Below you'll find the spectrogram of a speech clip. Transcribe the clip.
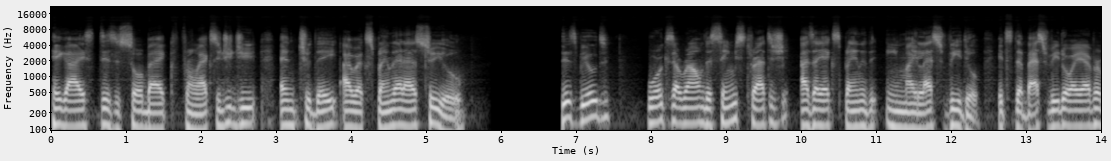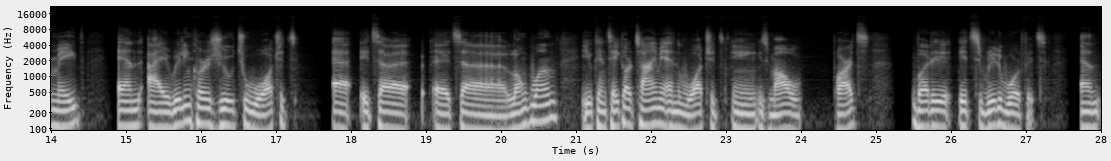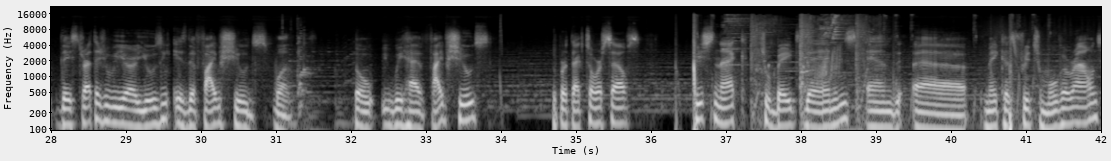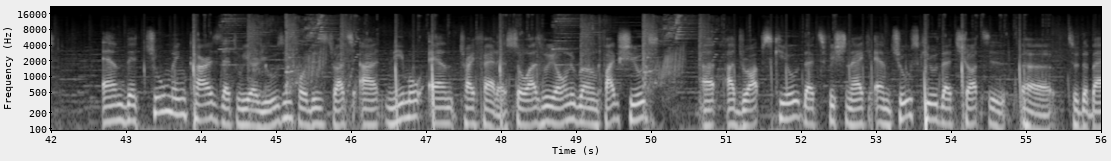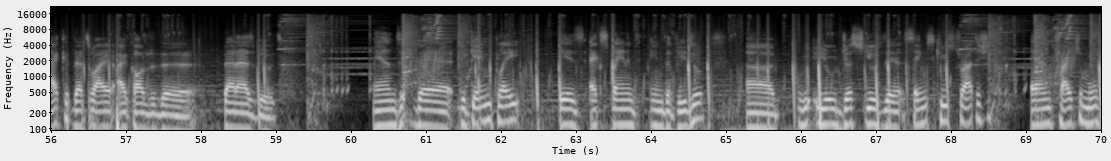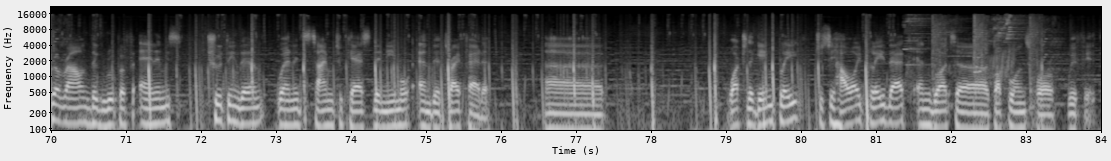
Hey guys, this is Sourbeck from AxieGG and today I will explain that as to you. This build works around the same strategy as I explained in my last video. It's the best video I ever made and I really encourage you to watch it. Uh, it's a it's a long one. You can take your time and watch it in small parts, but it, it's really worth it and the strategy we are using is the five shields one so we have five shields to protect ourselves fish snack to bait the enemies and uh, make us free to move around and the two main cards that we are using for this strategy are Nemo and Trifetta. So as we only run five shields, a, a drop skill that's fish snack and two skill that shots to, uh, to the back. That's why i called it the that ass build. And the the gameplay is explained in the video. Uh, you just use the same skill strategy and try to move around the group of enemies shooting them when it's time to cast the Nemo and the Trifetta. Uh, watch the gameplay to see how I play that and got uh, top ones for with it.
